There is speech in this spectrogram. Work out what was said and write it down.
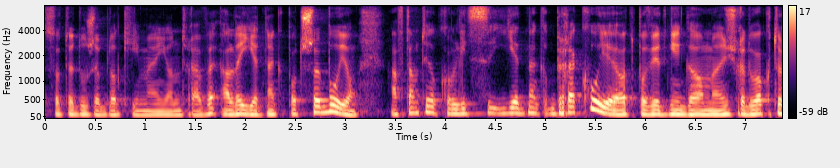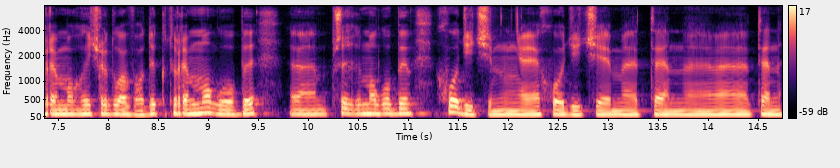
co te duże bloki jądrowe, ale jednak potrzebują. A w tamtej okolicy jednak brakuje odpowiedniego źródła, które, źródła wody, które mogłoby, mogłoby chłodzić, chłodzić ten, ten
